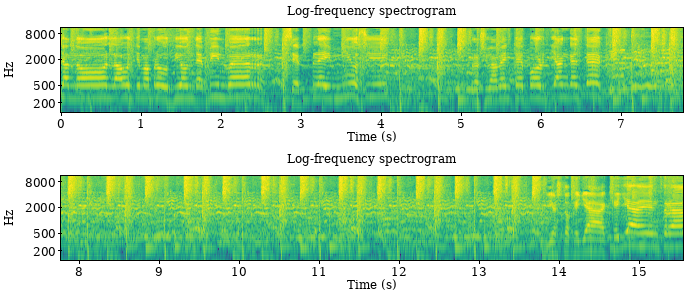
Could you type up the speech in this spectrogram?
Escuchando la última producción de Bilber, ese Play Music, próximamente por Jungle Tech. Y esto que ya, que ya entra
